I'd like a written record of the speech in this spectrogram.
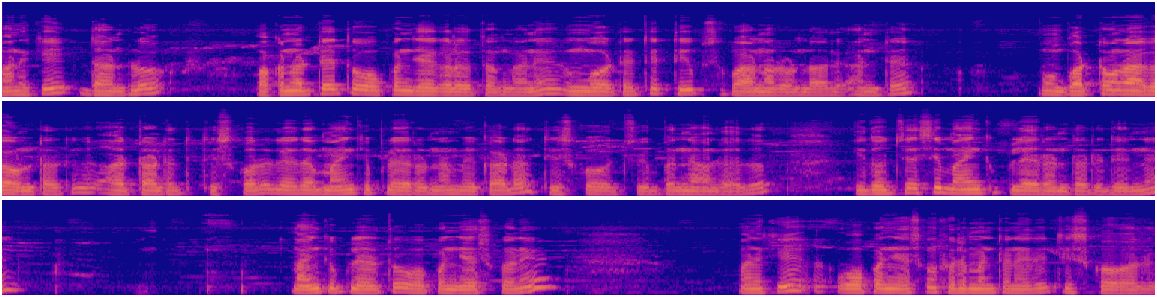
మనకి దాంట్లో ఒక నట్ అయితే ఓపెన్ చేయగలుగుతాం కానీ ఇంకోటి అయితే టీప్ స్పానర్ ఉండాలి. అంటే గొట్టం లాగా ఉంటుంది అట్లాంటిది తీసుకోవాలి. లేదా మైంకి ప్లేయర్ ఉన్న మీ కాడ తీసుకోవచ్చు ఇబ్బంది ఏం లేదు. ఇది వచ్చేసి మైంకి ప్లేయర్ అంటారు దీన్ని. మైంకి ప్లేయర్తో ఓపెన్ చేసుకొని మనకి ఓపెన్ చేసుకొని ఫిలమెంట్ అనేది తీసుకోవాలి.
